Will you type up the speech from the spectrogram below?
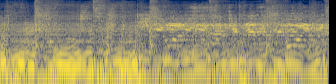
She was such a disappointment.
